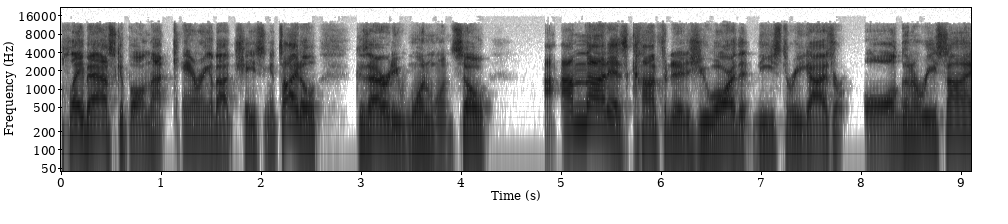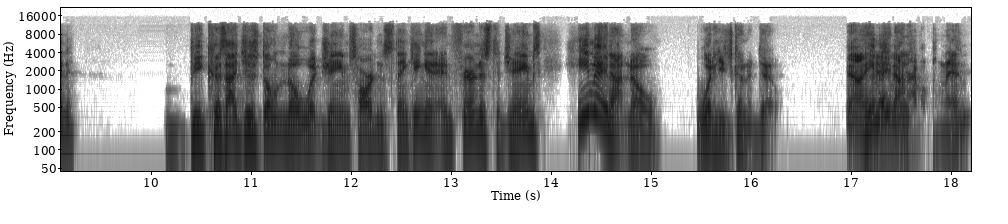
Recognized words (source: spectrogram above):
play basketball, not caring about chasing a title because I already won one. So I'm not as confident as you are that these three guys are all going to resign because I just don't know what James Harden's thinking. And in fairness to James, he may not know what he's going to do. Yeah, he yeah, may he not laid, have a plan.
